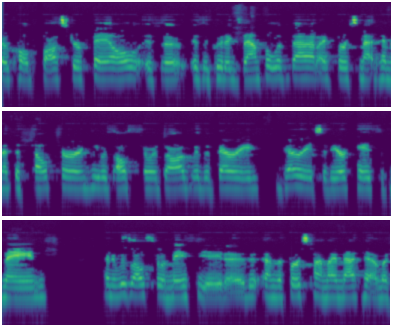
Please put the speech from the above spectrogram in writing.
so-called foster fail, is a is a good example of that. I first met him at the shelter, and he was also a dog with a very very severe case of mange, and he was also emaciated. And the first time I met him, a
